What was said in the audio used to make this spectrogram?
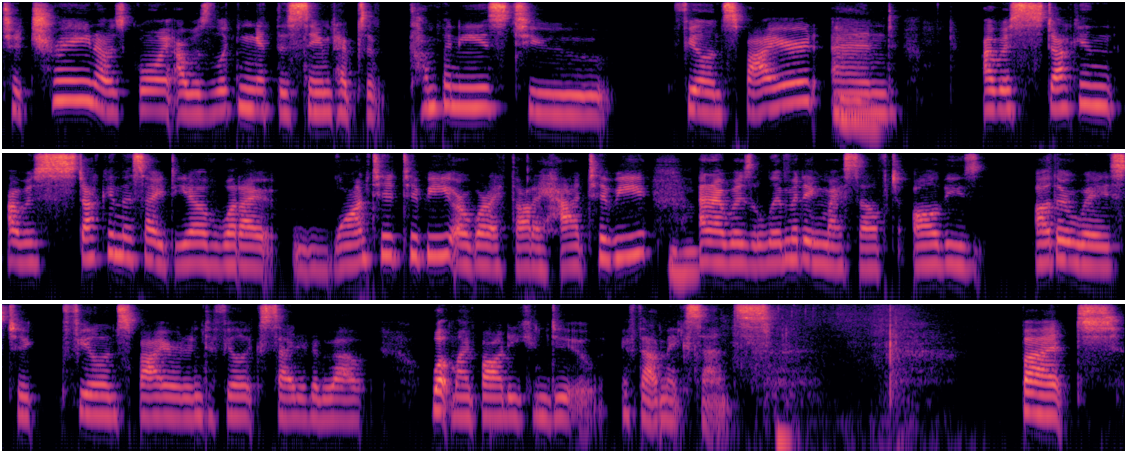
to train. I was going I was looking at the same types of companies to feel inspired and I was stuck in I was stuck in this idea of what I wanted to be or what I thought I had to be and I was limiting myself to all these other ways to feel inspired and to feel excited about what my body can do if that makes sense. But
